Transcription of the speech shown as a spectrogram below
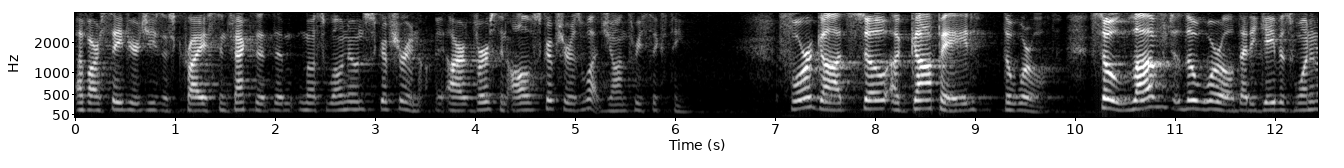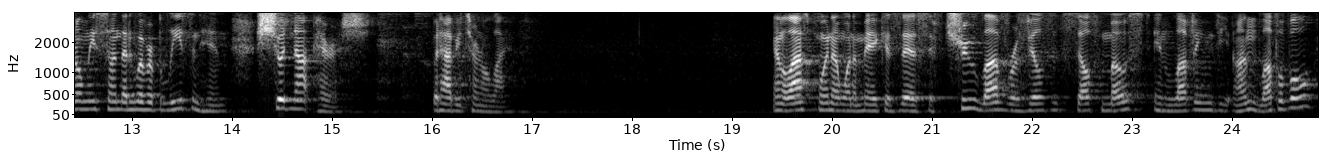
of our Savior Jesus Christ. In fact, the, the most well-known scripture in our verse in all of Scripture is what? John 3:16. For God so agape the world, so loved the world that he gave his one and only Son, that whoever believes in him should not perish, but have eternal life. And the last point I want to make is this if true love reveals itself most in loving the unlovable,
